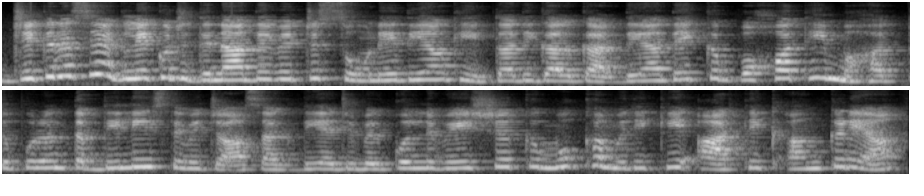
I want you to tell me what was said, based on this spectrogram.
ਜੇਕਰ ਅਸੀਂ ਅਗਲੇ ਕੁਝ ਦਿਨਾਂ ਦੇ ਵਿੱਚ ਸੋਨੇ ਦੀਆਂ ਕੀਮਤਾਂ ਦੀ ਗੱਲ ਕਰਦੇ ਹਾਂ ਤੇ ਇੱਕ ਬਹੁਤ ਹੀ ਮਹੱਤਵਪੂਰਨ ਤਬਦੀਲੀ ਇਸ ਦੇ ਵਿੱਚ ਆ ਸਕਦੀ ਹੈ ਜੋ ਬਿਲਕੁਲ। ਨਿਵੇਸ਼ਕ ਮੁੱਖ ਅਮਰੀਕੀ ਆਰਥਿਕ ਅੰਕੜਿਆਂ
